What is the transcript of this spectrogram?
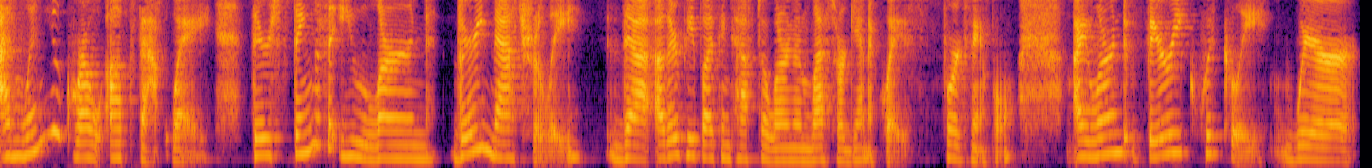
And when you grow up that way, there's things that you learn very naturally that other people I think have to learn in less organic ways. For example, I learned very quickly where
